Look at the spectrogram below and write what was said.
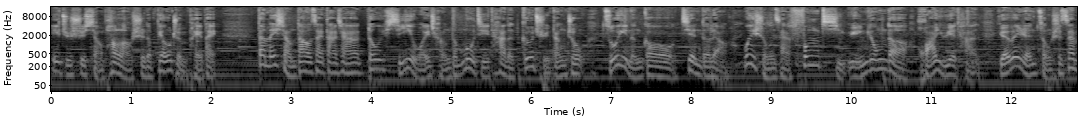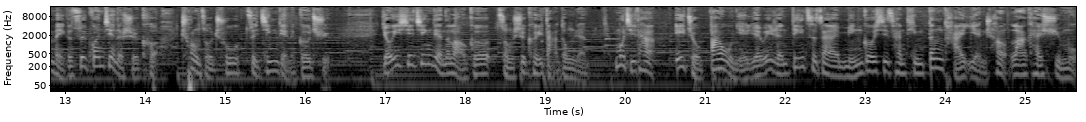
一直是小胖老师的标准配备。但没想到，在大家都习以为常的木吉他的歌曲当中，足以能够见得了为什么在风起云涌的华语乐坛，袁惟仁总是在每个最关键的时刻创作出最经典的歌曲。有一些经典的老歌总是可以打动人。木吉他，一九八五年，袁惟仁第一次在民歌西餐厅登台演唱，拉开序幕。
